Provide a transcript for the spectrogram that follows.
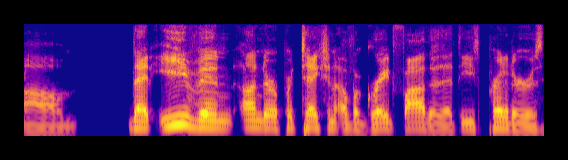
Um, that even under protection of a great father, that these predators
